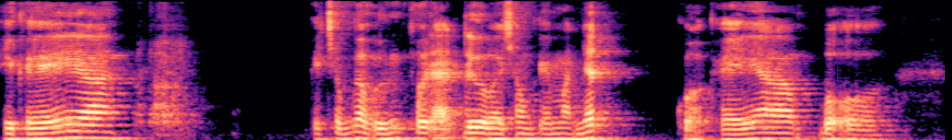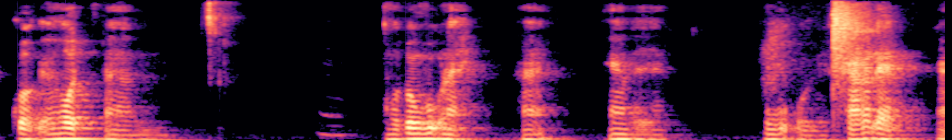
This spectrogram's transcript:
thì cái ờ, cái chống cảm ứng tôi đã đưa vào trong cái mặt nhất của cái bộ, của cái hột hột công vụ này Đấy. em thấy vụ khá là đẹp nhé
